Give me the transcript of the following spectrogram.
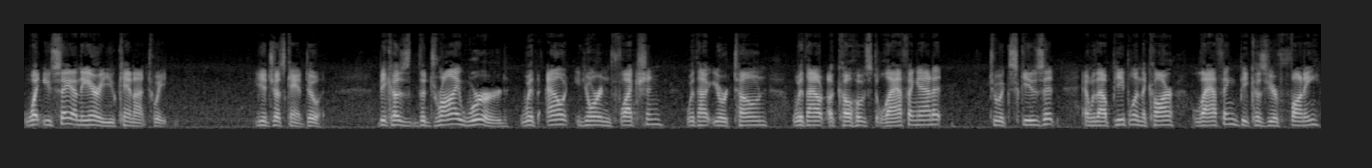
What you say on the air, you cannot tweet. You just can't do it because the dry word without your inflection, without your tone, without a co-host laughing at it to excuse it, and without people in the car laughing because you're funny,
